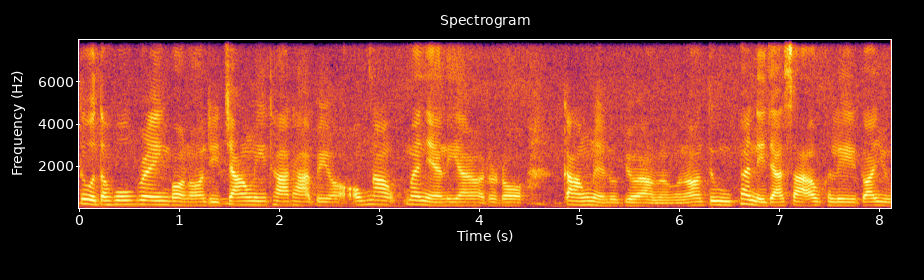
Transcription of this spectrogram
သူ့ the whole brain ပေါ့နော်ဒီကြောင်းလေးထားထားပြီးတော့အုံနောက်မှတ်ဉာဏ်လေးကတော့တော်တော်ကောင်းတယ်လို့ပြောရမှာပေါ့နော်သူဖတ်နေကြစာအုပ်ကလေးတွားယူ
